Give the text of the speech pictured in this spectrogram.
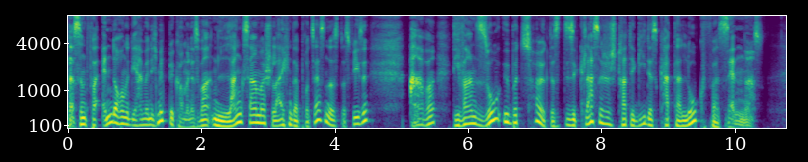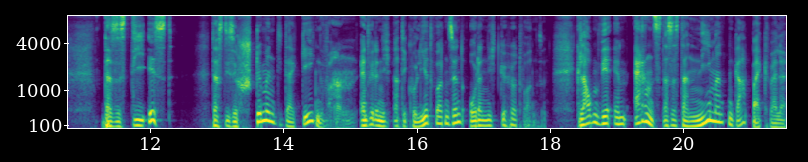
das sind Veränderungen, die haben wir nicht mitbekommen. Es war ein langsamer, schleichender Prozess, und das ist das Fiese. Aber die waren so überzeugt, dass diese klassische Strategie des Katalogversenders, dass es die ist, dass diese Stimmen, die dagegen waren, entweder nicht artikuliert worden sind oder nicht gehört worden sind. Glauben wir im Ernst, dass es da niemanden gab bei Quelle,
